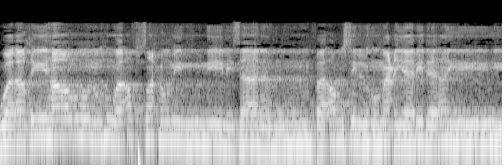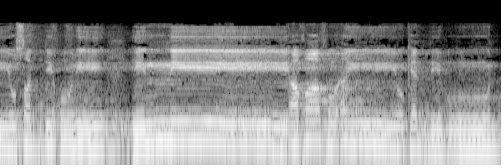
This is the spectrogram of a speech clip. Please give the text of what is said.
وأخي هارون هو أفصح مني لسانا فأرسله معي يرد أن يصدقني. إني أخاف أن يكذبون.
